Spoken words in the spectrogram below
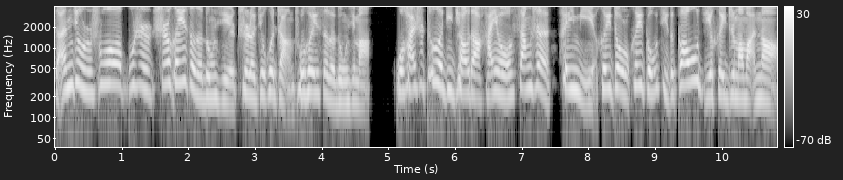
咱就是说，不是吃黑色的东西，吃了就会长出黑色的东西吗？我还是特地挑的含有桑葚、黑米、黑豆、黑枸杞的高级黑芝麻丸呢。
